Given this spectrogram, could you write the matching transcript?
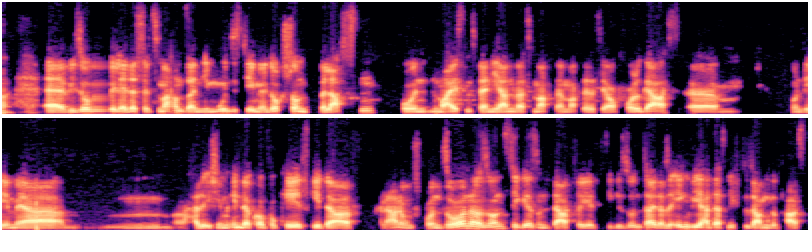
äh, wieso will er das jetzt machen? Sein Immunsystem ja doch schon belasten. Und meistens, wenn Jan was macht, dann macht er das ja auch Vollgas. Ähm, von dem her hatte ich im Hinterkopf, okay, es geht da, keine Ahnung, um Sponsoren oder sonstiges und dafür jetzt die Gesundheit. Also irgendwie hat das nicht zusammengepasst.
